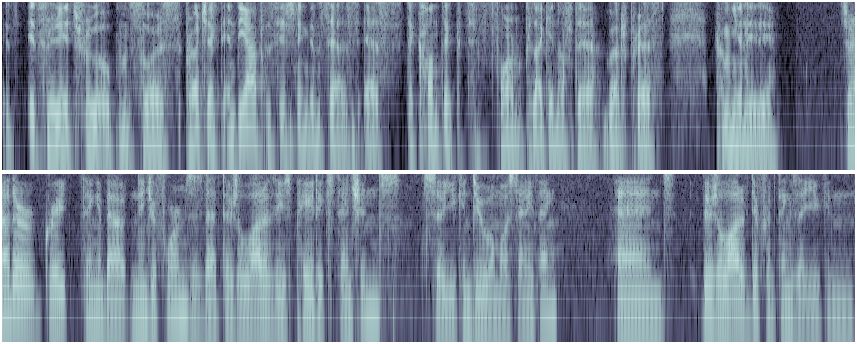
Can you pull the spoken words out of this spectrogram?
it, it's really a true open source project and they are positioning themselves as the contact form plugin of the WordPress community. So another great thing about Ninja Forms is that there's a lot of these paid extensions, so you can do almost anything. And there's a lot of different things that you can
